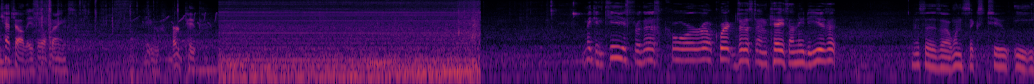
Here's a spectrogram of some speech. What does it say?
catch all these little things. Ooh, bird poop. Making keys for this core real quick just in case I need to use it. This is uh, 162E.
